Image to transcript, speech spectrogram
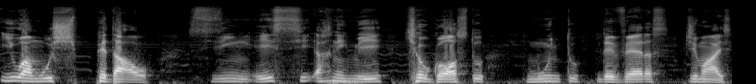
Iwamushi Pedal. Sim, esse anime que eu gosto muito, deveras demais.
